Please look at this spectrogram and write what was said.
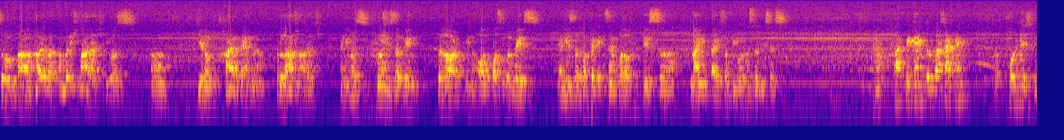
So, uh, however, Ambarish Maharaj, he was, uh, you know, higher than uh, Prahlad Maharaj, and he was fully serving the Lord in all the possible ways, and he is the perfect example of these uh, nine types of devotional services. What became Durvasa? History.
